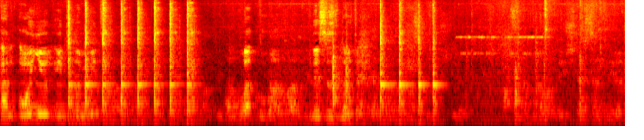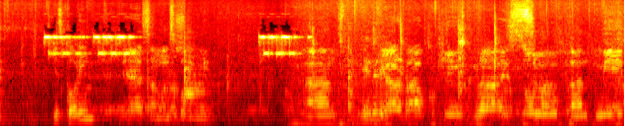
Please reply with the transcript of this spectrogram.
and onion into the meat. But this is later. He's calling? Yeah, someone's calling me. And we are now cooking rice, soup, and meat.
